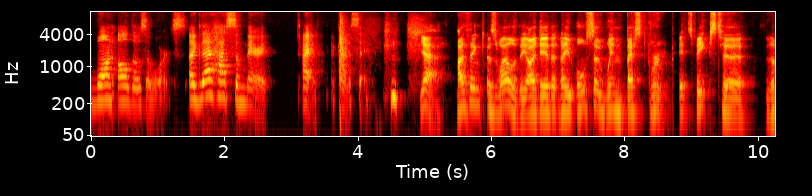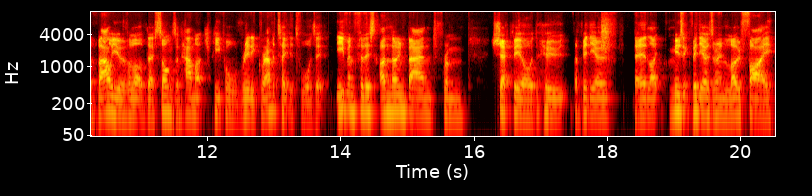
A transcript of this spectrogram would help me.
won all those awards. Like that has some merit. I, I gotta say. yeah, I think as well the idea that they also win best group. It speaks to the value of a lot of their songs and how much people really gravitated towards it. Even for this unknown band from Sheffield, who the video, their like music videos are in lo-fi,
